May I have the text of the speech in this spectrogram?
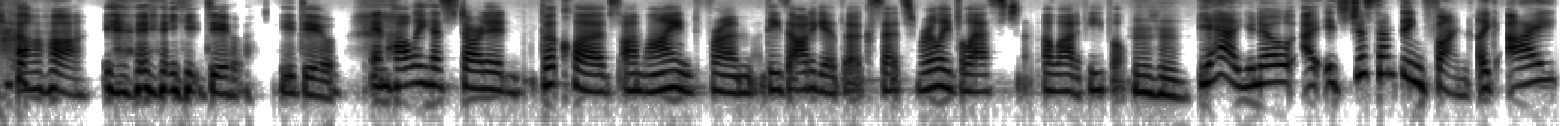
uh huh, you do, you do. And Holly has started book clubs online from these audiobooks. That's really blessed a lot of people. Mm-hmm. Yeah, you know, I, it's just something fun. Like I,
